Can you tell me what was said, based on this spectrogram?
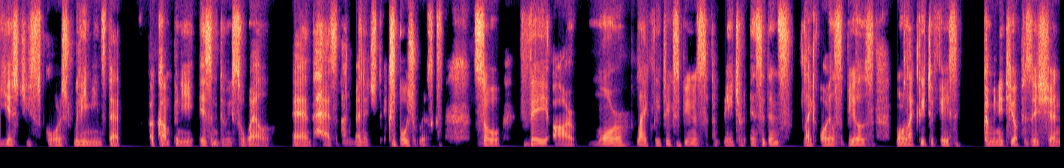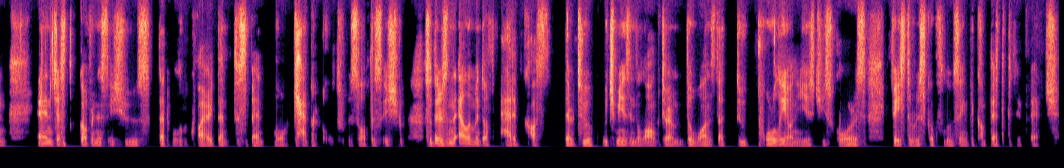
ESG scores really means that a company isn't doing so well and has unmanaged exposure risks. So they are more likely to experience a major incidents like oil spills, more likely to face community opposition, and just governance issues that will require them to spend more capital to resolve this issue. So there's an element of added cost there too, which means in the long term, the ones that do poorly on ESG scores face the risk of losing the competitive edge.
